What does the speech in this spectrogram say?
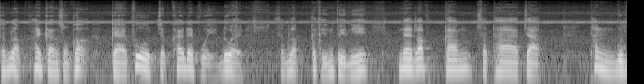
สำหรับให้การสงเคราะห์แก่ผู้เจ็บไข้ได้ป่วยอีกด้วย สำหรับกฐินปีนี้ได้รับความศรัทธาจากท่านบุญ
